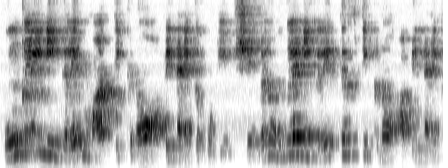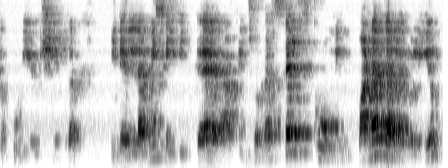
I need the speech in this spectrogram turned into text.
உங்களை நீங்களே மாத்திக்கணும் அப்படின்னு நினைக்கக்கூடிய விஷயங்கள் உங்களை நீங்களே திருத்திக்கணும் அப்படின்னு நினைக்கக்கூடிய விஷயங்கள் இது எல்லாமே செய்வீங்க அப்படின்னு சொன்னா செல்ஃப் க்ரூமிங் மனதளவுலயும்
